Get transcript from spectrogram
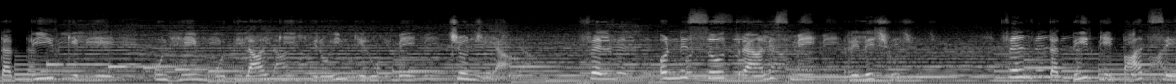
तकदीर के लिए उन्हें मोतीलाल की हीरोइन के रूप में चुन लिया। फ़िल्म 1943 में रिलीज़ हुई। फ़िल्म तकदीर के बाद से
